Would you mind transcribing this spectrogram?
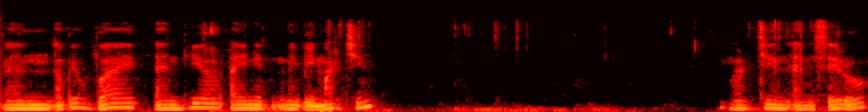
and okay white and here I need maybe margin. Margin and zero.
